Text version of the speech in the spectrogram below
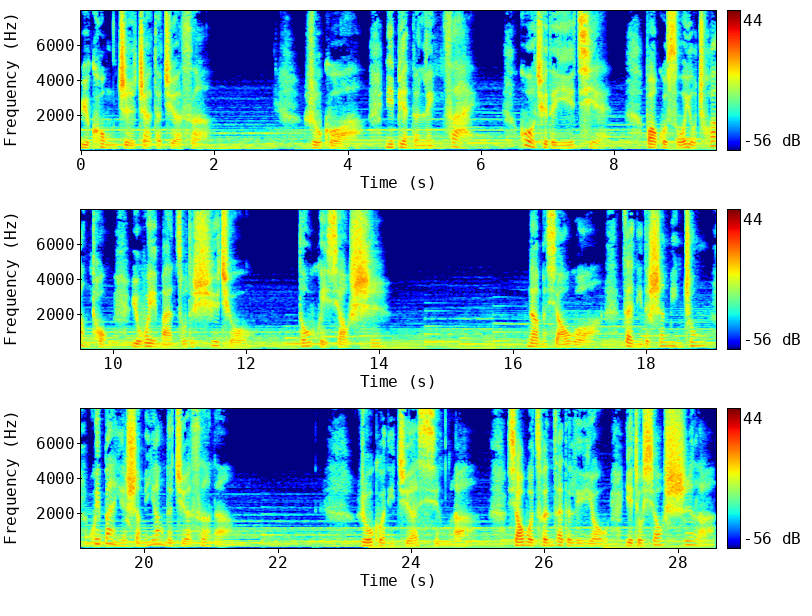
与控制者的角色。如果你变得灵在，过去的一切，包括所有创痛与未满足的需求，都会消失。那么，小我在你的生命中会扮演什么样的角色呢？如果你觉醒了，小我存在的理由也就消失了，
